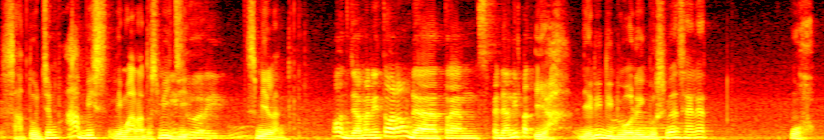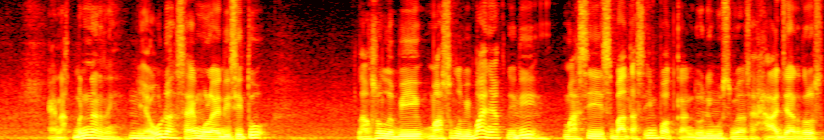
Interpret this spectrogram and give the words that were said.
satu jam habis 500 biji. 2000? 9. Oh zaman itu orang udah tren sepeda lipat. Iya, jadi di 2009 saya lihat, wah enak bener nih. Ya udah, saya mulai di situ langsung lebih masuk lebih banyak. Jadi masih sebatas import kan. 2009 saya hajar terus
